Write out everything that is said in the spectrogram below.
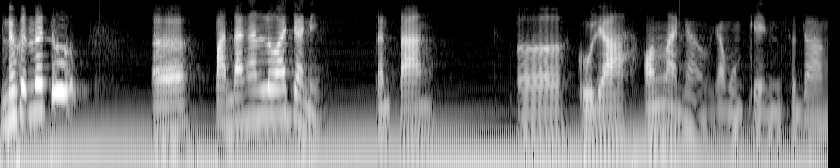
menurut lu tuh eh, pandangan lu aja nih tentang eh, kuliah online ya yang mungkin sedang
